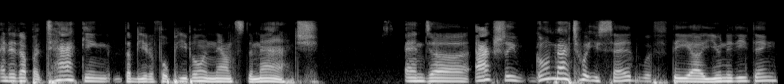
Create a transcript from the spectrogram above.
ended up attacking the beautiful people and announced the match. And uh, actually, going back to what you said with the uh, Unity thing,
